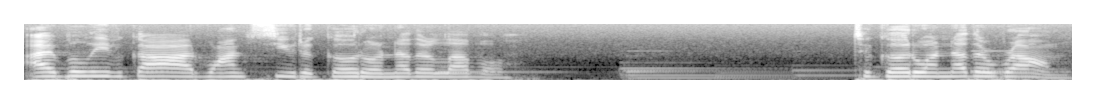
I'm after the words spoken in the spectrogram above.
I believe God wants you to go to another level, to go to another realm,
